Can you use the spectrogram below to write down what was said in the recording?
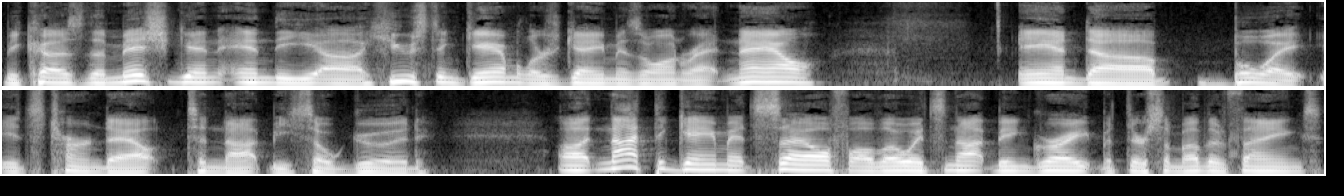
because the Michigan and the uh, Houston Gamblers game is on right now. And uh, boy, it's turned out to not be so good. Uh, not the game itself, although it's not been great, but there's some other things.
